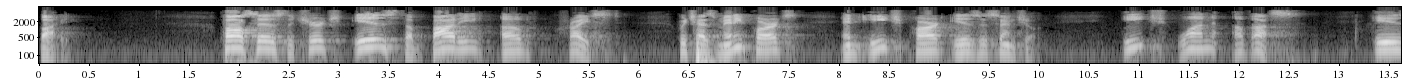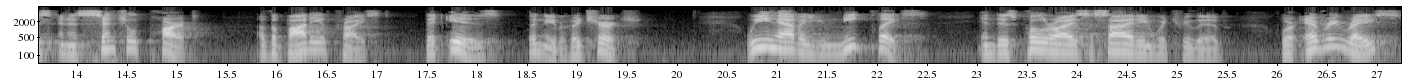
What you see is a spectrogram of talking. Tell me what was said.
body. Paul says the church is the body of Christ, which has many parts, and each part is essential. Each one of us is an essential part of the body of Christ that is the neighborhood church. We have a unique place in this polarized society in which we live where every race,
